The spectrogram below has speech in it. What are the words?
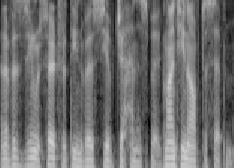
and a visiting researcher at the University of Johannesburg. 19 after 7.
